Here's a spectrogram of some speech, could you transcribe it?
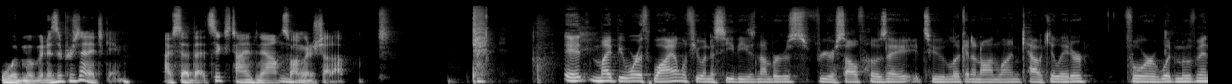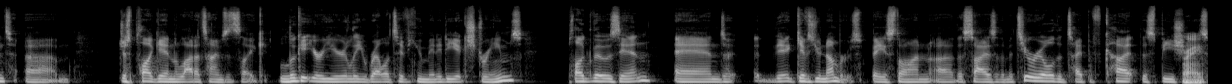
wood movement is a percentage game. I've said that six times now, so mm-hmm. I'm going to shut up. It might be worthwhile if you want to see these numbers for yourself, Jose, to look at an online calculator. for wood movement. Um, just plug in. A lot of times it's like look at your yearly relative humidity extremes, plug those in, and it gives you numbers based on uh, the size of the material, the type of cut, the species. Right.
